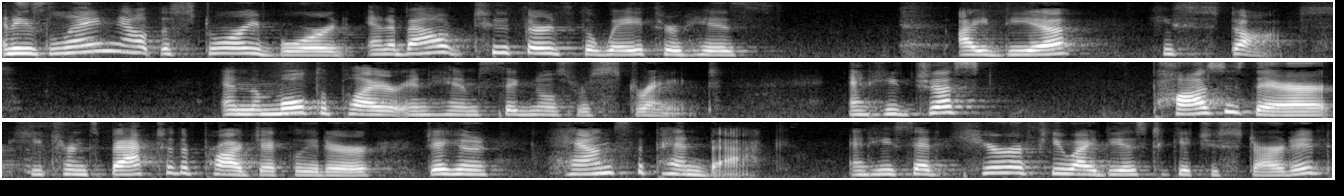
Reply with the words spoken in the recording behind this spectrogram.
And he's laying out the storyboard and about two-thirds the way through his idea he stops. And the multiplier in him signals restraint and he just pauses there. He turns back to the project leader. Jay hands the pen back. And he said, Here are a few ideas to get you started.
